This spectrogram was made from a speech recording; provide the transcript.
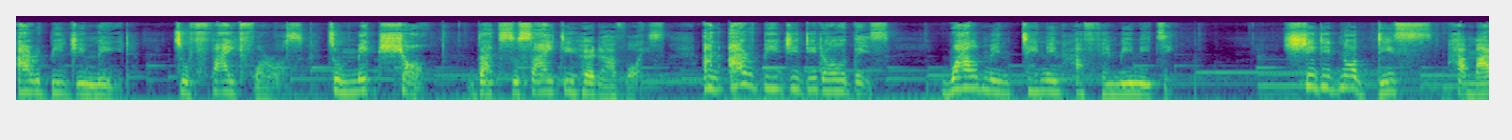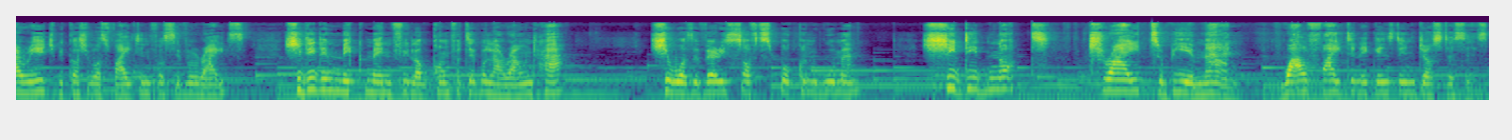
RBG made to fight for us, to make sure that society heard our voice. And RBG did all this while maintaining her femininity. She did not diss her marriage because she was fighting for civil rights. She didn't make men feel uncomfortable around her. She was a very soft spoken woman. She did not try to be a man while fighting against injustices.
